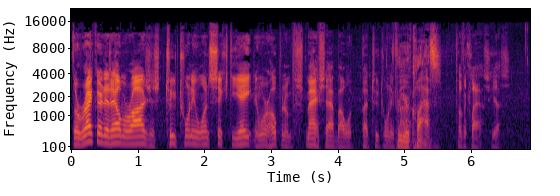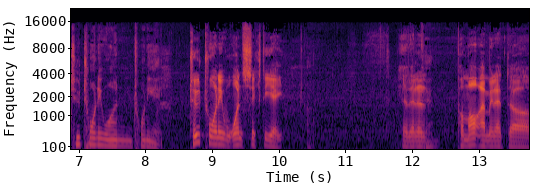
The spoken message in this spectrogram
The record at El Mirage is 221.68, and we're hoping to smash that by one- by 225 For your class. for the class. Yes, 221.28. 221.68. And then at Okay. Pomona, I mean at uh,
